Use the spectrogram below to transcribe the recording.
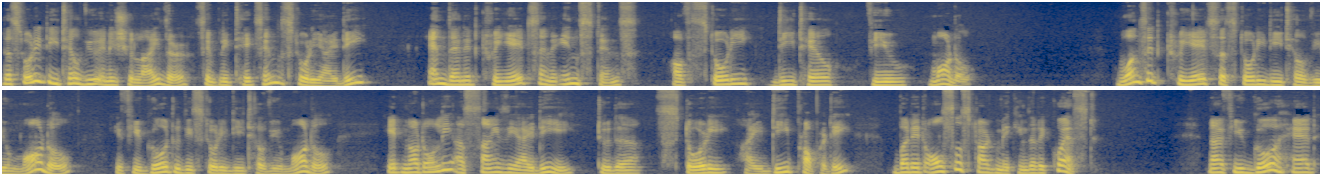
The story detail view initializer simply takes in the story ID and then it creates an instance of story detail view model. Once it creates a story detail view model, if you go to the story detail view model, it not only assigns the ID to the story ID property, but it also starts making the request. Now, if you go ahead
